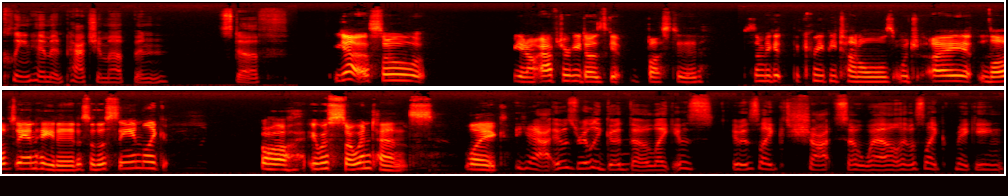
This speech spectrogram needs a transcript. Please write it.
clean him and patch him up and stuff. Yeah, so you know, after he does get busted, then we get the creepy tunnels, which I loved and hated. So this scene, like, oh, it was so intense. Like, yeah, it was really good though. Like, it was it was like shot so well. It was like making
